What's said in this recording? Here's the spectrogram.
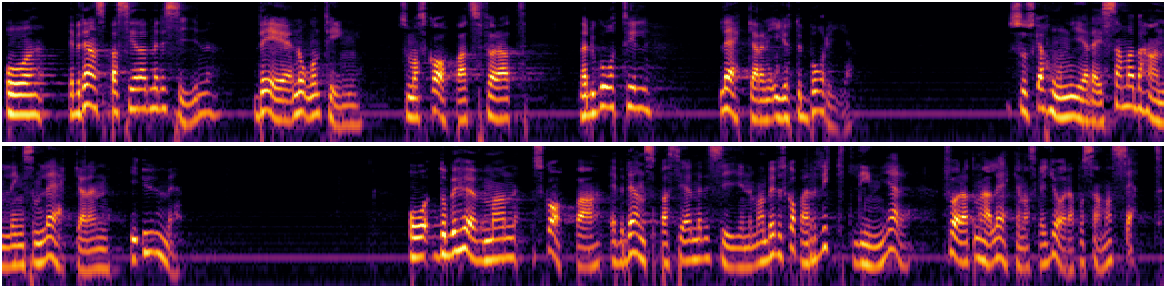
Och evidensbaserad medicin, det är någonting som har skapats för att när du går till läkaren i Göteborg så ska hon ge dig samma behandling som läkaren i Umeå. Och då behöver man skapa evidensbaserad medicin, man behöver skapa riktlinjer för att de här läkarna ska göra på samma sätt.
